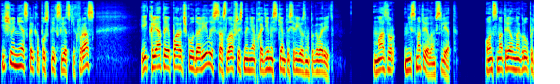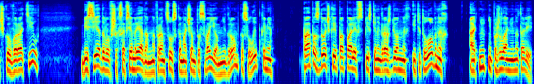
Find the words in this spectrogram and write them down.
Еще несколько пустых светских фраз, и клятая парочка удалилась, сославшись на необходимость с кем-то серьезно поговорить. Мазур не смотрел им вслед. Он смотрел на группочку «Воротил», беседовавших совсем рядом на французском о чем-то своем, негромко, с улыбками. Папа с дочкой попали в списки награжденных и титулованных отнюдь не по желанию Натали,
